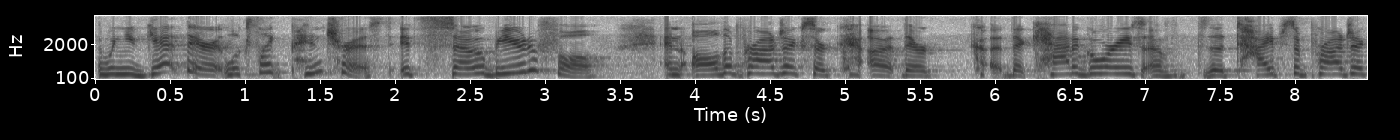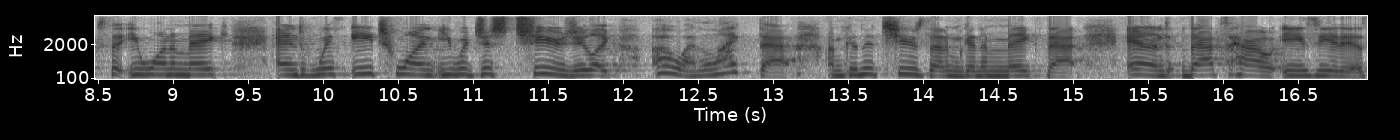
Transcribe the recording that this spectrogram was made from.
when you get there, it looks like Pinterest. It's so beautiful. And all the projects are, uh, they're the categories of the types of projects that you want to make. And with each one, you would just choose. You're like, oh, I like that. I'm going to choose that. I'm going to make that. And that's how easy it is.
